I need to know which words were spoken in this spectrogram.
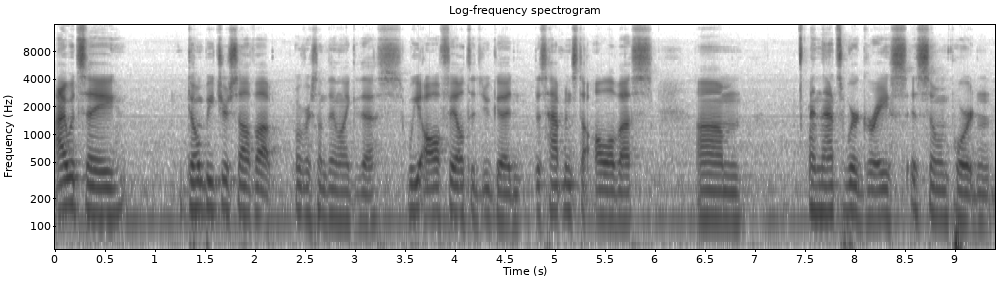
I would say don't beat yourself up over something like this. We all fail to do good. This happens to all of us. Um, and that's where grace is so important.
